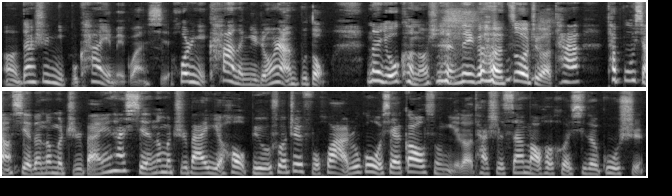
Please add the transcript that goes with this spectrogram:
嗯，但是你不看也没关系，或者你看了你仍然不懂，那有可能是 那个作者他他不想写的那么直白，因为他写那么直白以后，比如说这幅画，如果我现在告诉你了它是三毛和荷西的故事，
